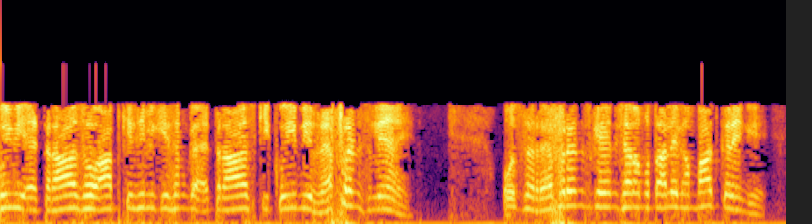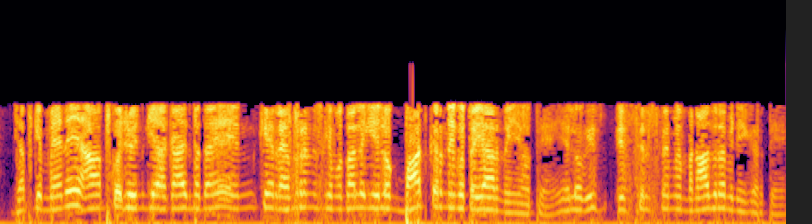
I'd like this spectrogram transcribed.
کوئی بھی اعتراض ہو آپ کسی بھی قسم کا اعتراض کی کوئی بھی ریفرنس لے آئیں اس ریفرنس کے انشاءاللہ متعلق ہم بات کریں گے جبکہ میں نے آپ کو جو ان کی عقائد بتائے ان کے ریفرنس کے متعلق یہ لوگ بات کرنے کو تیار نہیں ہوتے ہیں یہ لوگ اس سلسلے میں مناظرہ بھی نہیں کرتے ہیں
